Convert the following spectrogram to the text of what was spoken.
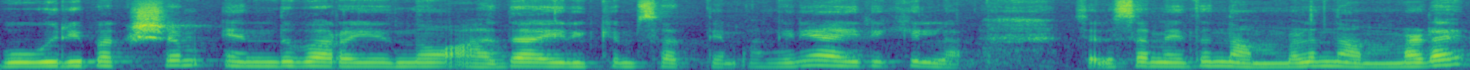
ഭൂരിപക്ഷം എന്ത് പറയുന്നോ അതായിരിക്കും സത്യം. അങ്ങനെ ആയിരിക്കില്ല. ചില സമയത്ത് നമ്മൾ നമ്മുടെ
